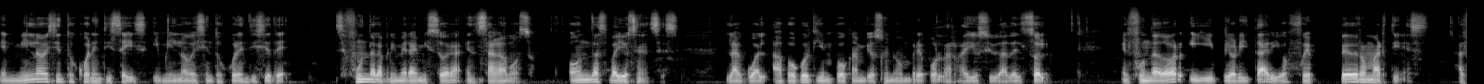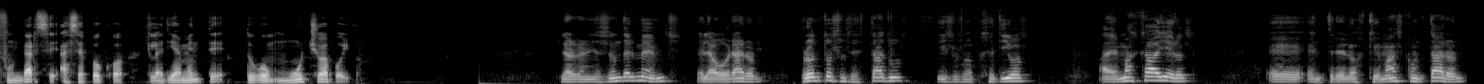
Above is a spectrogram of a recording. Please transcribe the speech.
en 1946 y 1947 se funda la primera emisora en Sagamoso, Ondas Bayosenses, la cual a poco tiempo cambió su nombre por la Radio Ciudad del Sol. El fundador y prioritario fue Pedro Martínez. Al fundarse hace poco, relativamente tuvo mucho apoyo la organización del MEMCH elaboraron pronto sus estatus y sus objetivos. Además, caballeros, eh, entre los que más contaron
